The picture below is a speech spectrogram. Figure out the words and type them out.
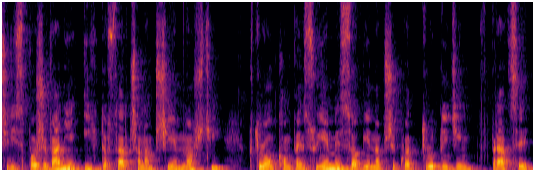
czyli spożywanie ich dostarcza nam przyjemności, którą kompensujemy sobie na przykład trudny dzień w pracy,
